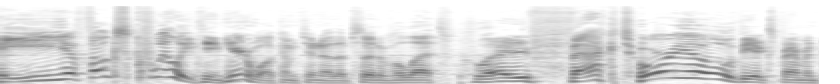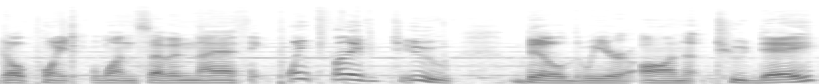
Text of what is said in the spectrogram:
Hey folks, Quill18 here, and welcome to another episode of a Let's Play Factorio, the experimental .17, I think .52 build we are on today.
